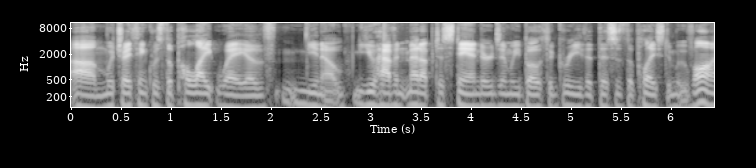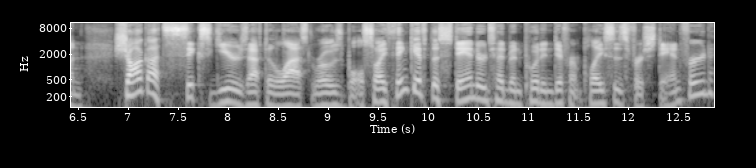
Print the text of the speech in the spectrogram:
um, which I think was the polite way of, you know, you haven't met up to standards and we both agree that this is the place to move on. Shaw got six years after the last Rose Bowl. So I think if the standards had been put in different places for Stanford,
